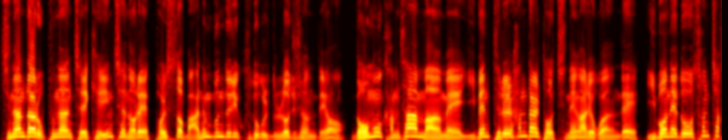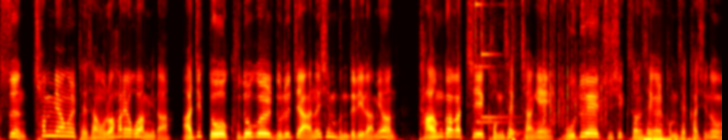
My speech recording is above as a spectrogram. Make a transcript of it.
지난달 오픈한 제 개인 채널에 벌써 많은 분들이 구독을 눌러주셨는데요. 너무 감사한 마음에 이벤트를 한 달 더 진행하려고 하는데 이번에도 선착순 1000명을 대상으로 하려고 합니다. 아직도 구독을 누르지 않으신 분들이라면 다음과 같이 검색창에 모두의 주식 선생을 검색하신 후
